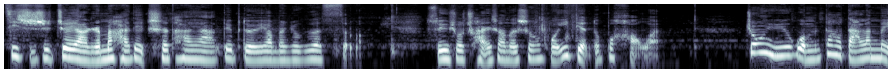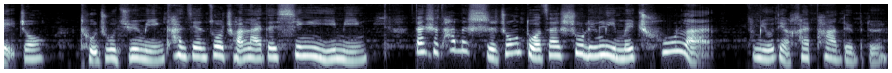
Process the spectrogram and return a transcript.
即使是这样，人们还得吃它呀，对不对？要不然就饿死了。所以说，船上的生活一点都不好玩。终于，我们到达了美洲。土著居民看见坐船来的新移民，但是他们始终躲在树林里没出来，他们有点害怕，对不对？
